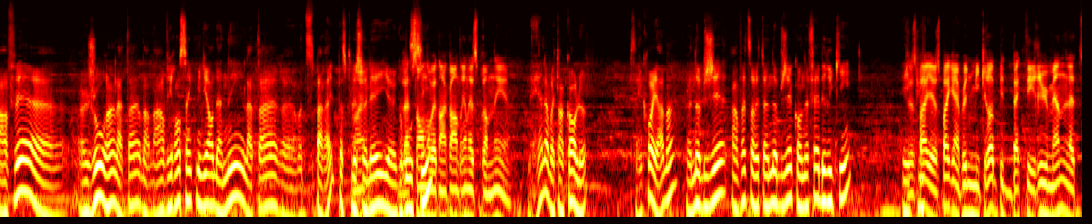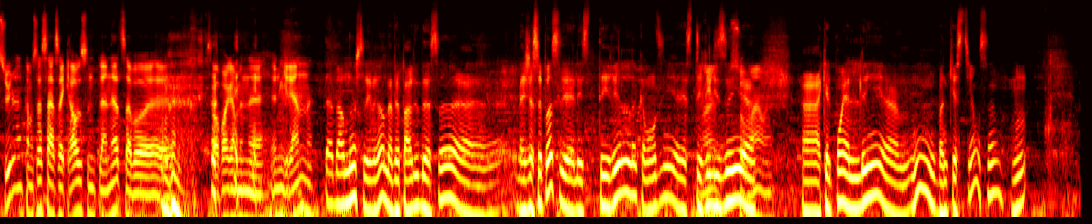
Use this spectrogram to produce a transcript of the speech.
en fait, euh, un jour, hein, la Terre, dans, dans environ 5 milliards d'années, la Terre euh, va disparaître parce que le. Soleil euh, la grossit. sonde va être encore en train de se promener. Mais elle, elle va être encore là. C'est incroyable, hein? Un objet, en fait, ça va être un objet qu'on a fabriqué. J'espère puis, qu'il y a un peu de microbes et de bactéries humaines là-dessus. Là. Comme ça, ça s'écrase sur une planète, ça va, euh, ça va faire comme une, une graine. tabarnouche, c'est vrai, on avait parlé de ça. euh, mais je sais pas si elle est stérile, là, comme on dit, stérilisée. Ouais, euh, sûrement, ouais. euh, à quel point elle l'est. euh, hmm, bonne question, ça. Hmm.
